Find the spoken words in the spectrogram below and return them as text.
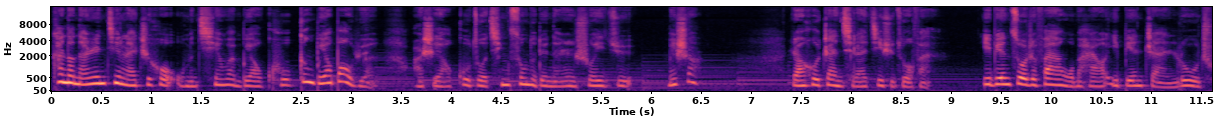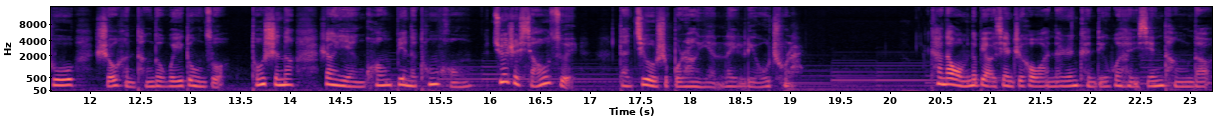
看到男人进来之后，我们千万不要哭，更不要抱怨，而是要故作轻松地对男人说一句“没事儿”，然后站起来继续做饭。一边做着饭，我们还要一边展露出手很疼的微动作，同时呢，让眼眶变得通红，撅着小嘴，但就是不让眼泪流出来。看到我们的表现之后啊，男人肯定会很心疼的，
